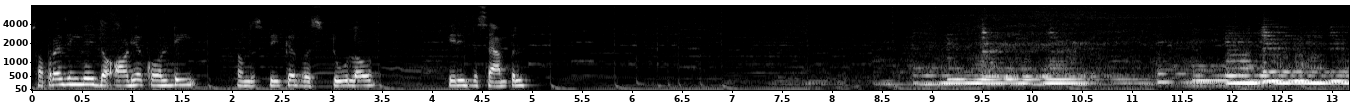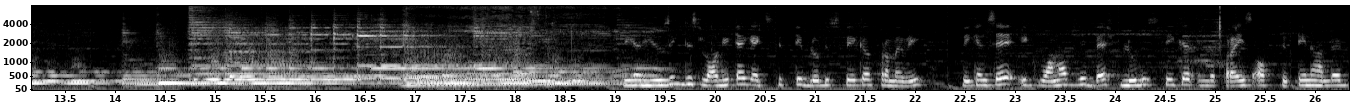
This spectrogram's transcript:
Surprisingly the audio quality from the speaker was too loud. Here is the sample. we are using this Logitech X50 Bluetooth speaker from Avik. We can say it one of the best Bluetooth speaker in the price of 1500.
